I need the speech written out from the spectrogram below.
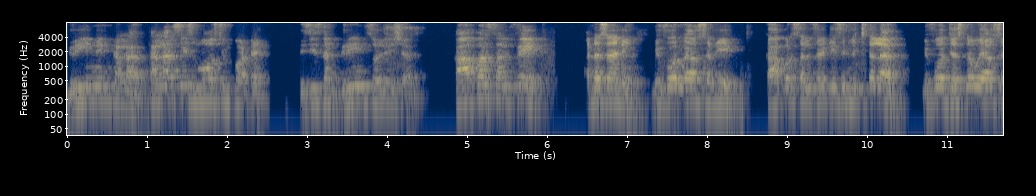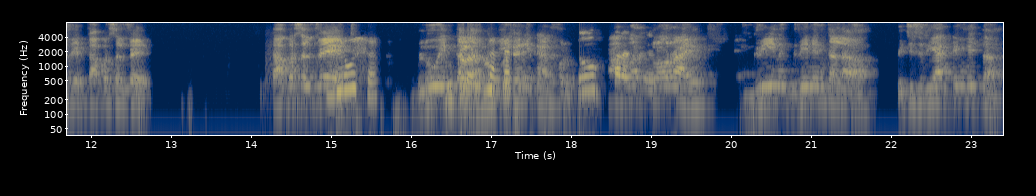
green in color. Colors is most important. This is the green solution. Copper sulfate. Understanding? Before we have studied. Copper sulfate is in which color? Before just now we have studied copper sulfate. Copper sulfate. Blue, sir. Blue in Blue color, color. blue Be color. very careful. Two Copper colors. chloride, green, green in color, which is reacting with the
